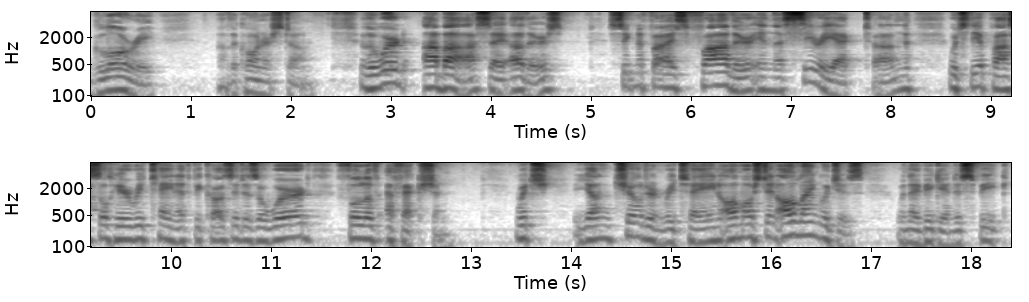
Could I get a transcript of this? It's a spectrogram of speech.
glory of the cornerstone. The word Abba, say others, signifies father in the Syriac tongue, which the apostle here retaineth, because it is a word full of affection, which young children retain almost in all languages when they begin to speak.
